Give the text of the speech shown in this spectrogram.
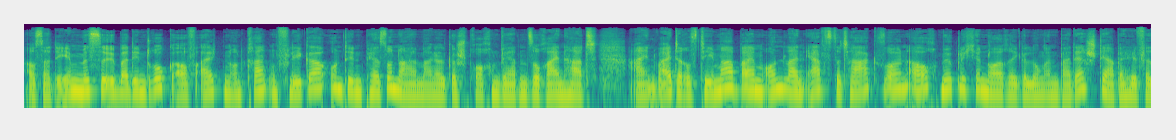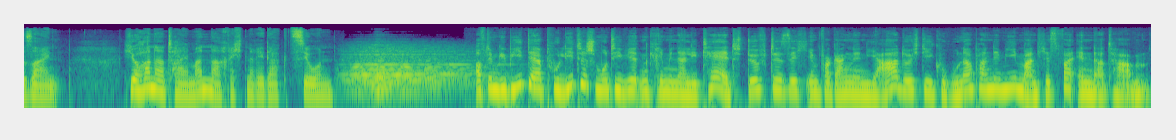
Außerdem müsse über den Druck auf Alten- und Krankenpfleger und den Personalmangel gesprochen werden, so Reinhardt. Ein weiteres Thema beim Online-Ärztetag sollen auch mögliche Neuregelungen bei der Sterbehilfe sein. Johanna Theimann, Nachrichtenredaktion. Auf dem Gebiet der politisch motivierten Kriminalität dürfte sich im vergangenen Jahr durch die Corona-Pandemie manches verändert haben.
